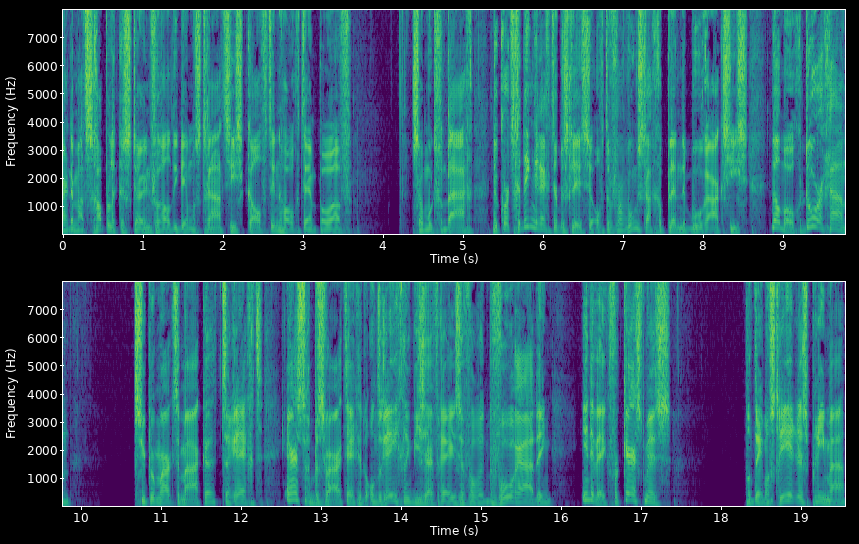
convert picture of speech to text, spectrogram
Maar de maatschappelijke steun voor al die demonstraties kalft in hoog tempo af. Zo moet vandaag de kortgedingrechter beslissen of de voor woensdag geplande boerenacties wel mogen doorgaan. Supermarkten maken, terecht, ernstig bezwaar tegen de ontregeling die zij vrezen voor hun bevoorrading in de week voor kerstmis. Want demonstreren is prima,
